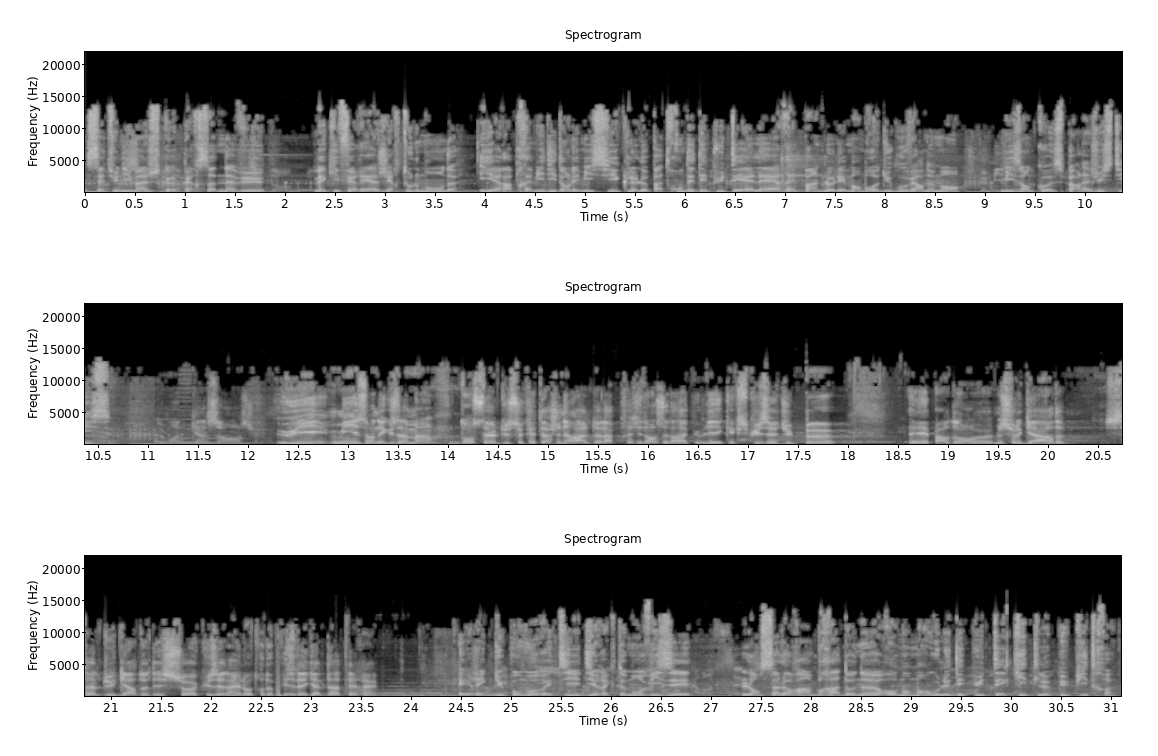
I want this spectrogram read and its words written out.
C'est une image que personne n'a vue, mais qui fait réagir tout le monde. Hier après-midi dans l'hémicycle, le patron des députés LR épingle les membres du gouvernement mis en cause par la justice. De moins de 15 ans. Huit mises en examen, dont celle du secrétaire général de la présidence de la République, excusé du peu, et, pardon, euh, monsieur le garde, celle du garde des Sceaux, accusé l'un et l'autre de prise illégale d'intérêt. Éric Dupont-Moretti, directement visé, lance alors un bras d'honneur au moment où le député quitte le pupitre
